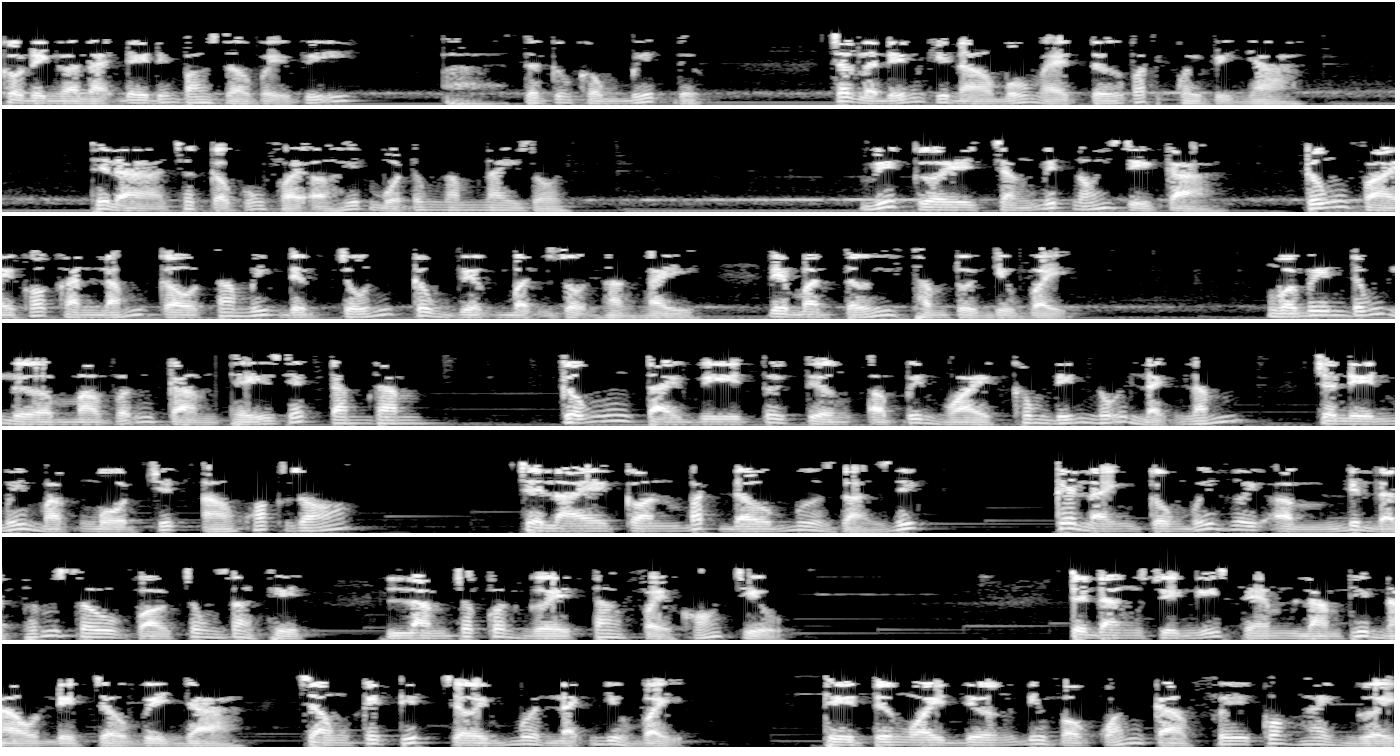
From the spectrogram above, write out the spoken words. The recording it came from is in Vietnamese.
Cậu định ở lại đây đến bao giờ vậy Vĩ? À, tôi cũng không biết được. Chắc là đến khi nào bố mẹ tớ bắt quay về nhà. Thế là chắc cậu cũng phải ở hết mùa đông năm nay rồi. Vĩ cười chẳng biết nói gì cả. Cũng phải khó khăn lắm cậu ta mới được trốn công việc bận rộn hàng ngày để mà tới thăm tôi như vậy. Ngồi bên đống lửa mà vẫn cảm thấy rét đăm đăm. Cũng tại vì tôi tưởng ở bên ngoài không đến nỗi lạnh lắm, cho nên mới mặc một chiếc áo khoác gió. Trời lại còn bắt đầu mưa giả dích. Cái lạnh cùng với hơi ẩm như là thấm sâu vào trong da thịt, làm cho con người ta phải khó chịu. Tôi đang suy nghĩ xem làm thế nào để trở về nhà trong cái tiết trời mưa lạnh như vậy. Thì từ ngoài đường đi vào quán cà phê có hai người.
